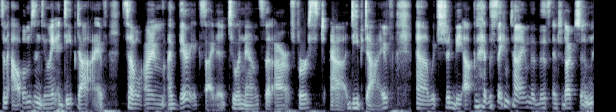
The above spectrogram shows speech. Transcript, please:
some albums and doing a deep dive. So I'm I'm very excited to announce that our first uh, deep dive, uh, which should be up at the same time that this introduction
